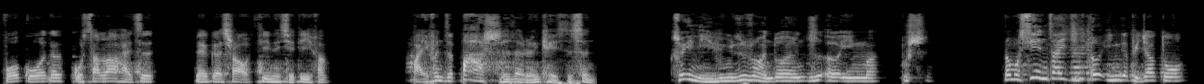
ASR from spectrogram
佛国那个古萨拉还是那个沙地那些地方，百分之八十的人可以是圣。所以你不是说很多人是恶因吗？不是。那么现在恶因的比较多。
